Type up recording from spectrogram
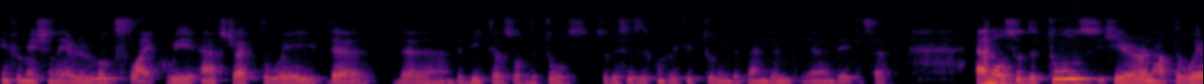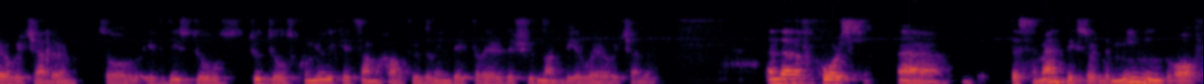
information layer looks like, we abstract away the the, the details of the tools. So this is a completely tool independent uh, data set. And also the tools here are not aware of each other. So if these tools, two tools communicate somehow through the linked data layer, they should not be aware of each other. And then of course, uh, the semantics or the meaning of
